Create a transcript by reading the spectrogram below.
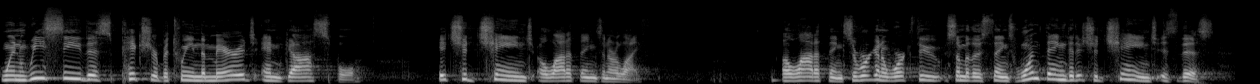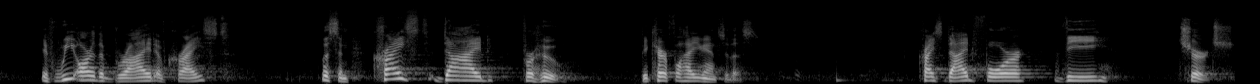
when we see this picture between the marriage and gospel, it should change a lot of things in our life. A lot of things. So we're going to work through some of those things. One thing that it should change is this if we are the bride of Christ, listen, Christ died for who? Be careful how you answer this. Christ died for the church.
